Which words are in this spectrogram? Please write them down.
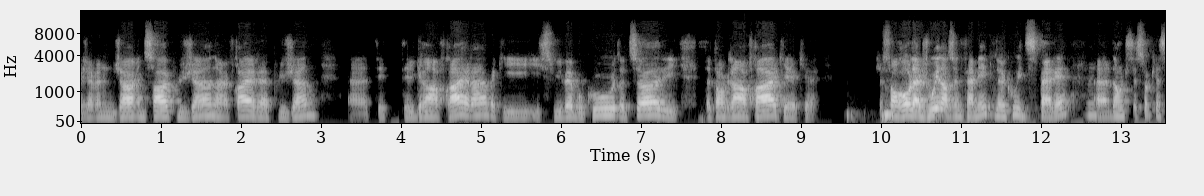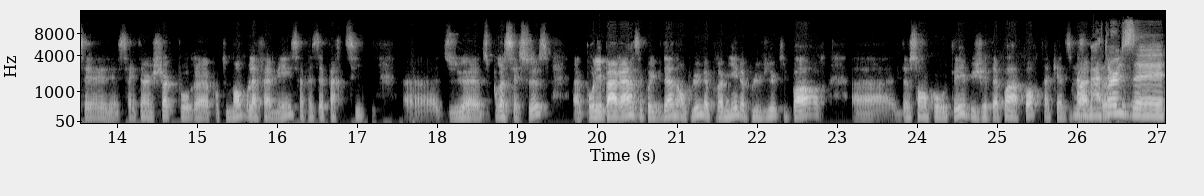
j'avais une, une soeur plus jeune, un frère plus jeune. Euh, tu es, le grand frère, hein? il, suivait beaucoup, tout ça. C'est ton grand frère qui, a son rôle à jouer dans une famille, puis d'un coup, il disparaît. Mm. Euh, donc, c'est sûr que ça a été un choc pour, euh, pour, tout le monde, pour la famille. Ça faisait partie du, du, processus. pour les parents, c'est pas évident non plus. Le premier, le plus vieux qui part, de son côté, puis j'étais pas à porte à Caddy Non, Batters,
